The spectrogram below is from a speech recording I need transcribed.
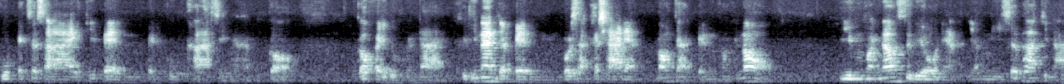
กลุ่ม exercise ที่เป็นเป็นกลุ่มคลาสสิกนะครับก็ก็ไปดูกันได้ คือที่นั่นจะเป็นบริษัทคาชาเนี่ยนอกจากเป็น functional ยิม functional studio เนี่ยยังมีเสื้อผ้ากีฬา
